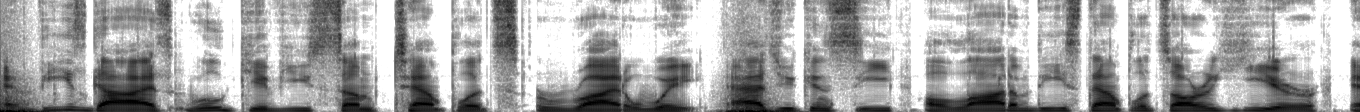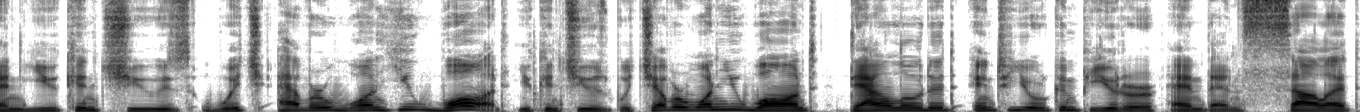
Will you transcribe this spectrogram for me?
and these guys will give you some templates right away. As you can see, a lot of these templates are here, and you can choose whichever one you want. You can choose whichever one you want, download it into your computer, and then sell it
